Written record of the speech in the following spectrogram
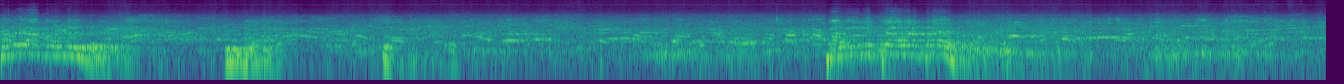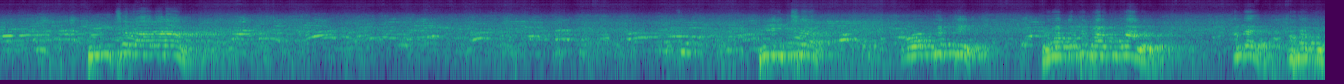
കുറെ ആഗ്രഹങ്ങളുണ്ട്. പൈലറ്റ് ആവണത്രേ ടീച്ചർ റോക്കറ്റ് റോക്കറ്റ് പറക്കുന്ന ആള് അല്ലേ അവർക്ക്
